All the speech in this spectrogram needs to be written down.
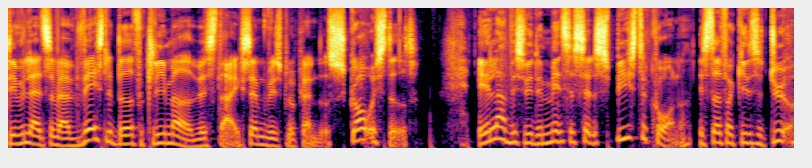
Det ville altså være væsentligt bedre for klimaet, hvis der eksempelvis blev plantet skov i stedet. Eller hvis vi det mindste selv spiste kornet, i stedet for at give det til dyr.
